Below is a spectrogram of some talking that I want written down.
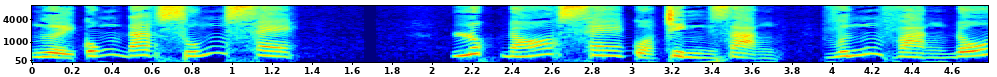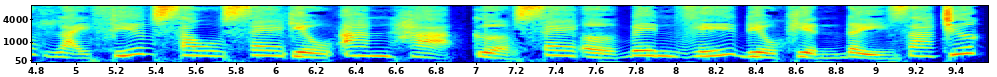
người cũng đã xuống xe. Lúc đó xe của trình dạng vững vàng đỗ lại phía sau xe Kiều An Hạ, cửa xe ở bên ghế điều khiển đẩy ra trước,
